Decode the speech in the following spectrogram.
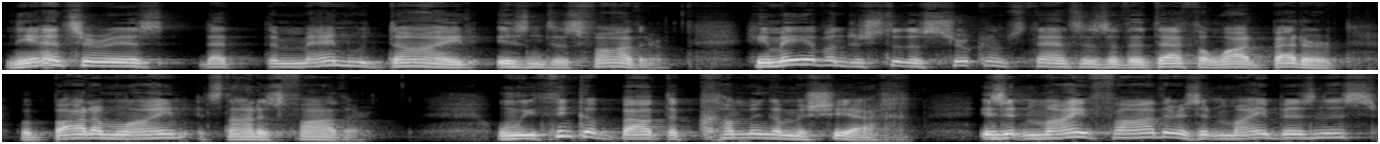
And the answer is that the man who died isn't his father. He may have understood the circumstances of the death a lot better, but bottom line, it's not his father. When we think about the coming of Mashiach, is it my father? Is it my business?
